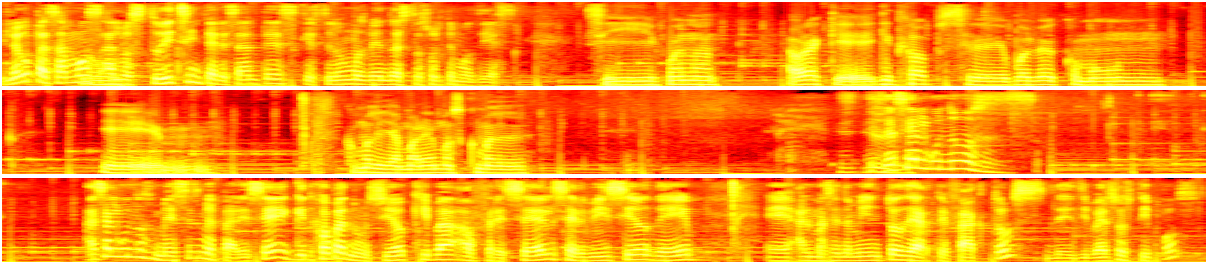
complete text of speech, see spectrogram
Y luego pasamos a los tweets interesantes que estuvimos viendo estos últimos días. Sí, bueno, ahora que GitHub se vuelve como un eh, ¿cómo le llamaremos? Como el... Desde hace algunos... Hace algunos meses, me parece, GitHub anunció que iba a ofrecer el servicio de eh, almacenamiento de artefactos de diversos tipos,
